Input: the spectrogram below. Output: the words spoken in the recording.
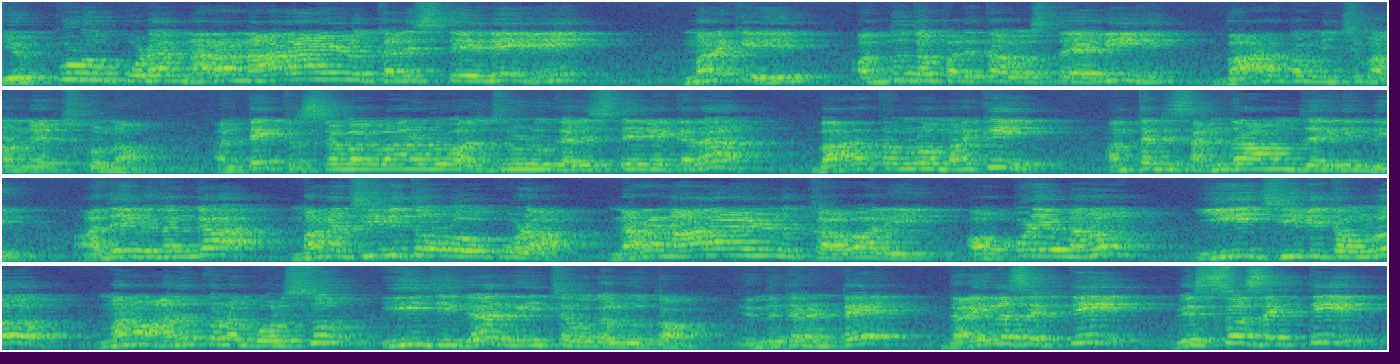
ఎప్పుడు కూడా నరనారాయణులు కలిస్తేనే మనకి అద్భుత ఫలితాలు వస్తాయని భారతం నుంచి మనం నేర్చుకున్నాం. అంటే కృష్ణ భగవానుడు అర్జునుడు కలిస్తేనే కదా భారతంలో మనకి అంతటి సంగ్రామం జరిగింది. అదే విధంగా మన జీవితంలో కూడా నరనారాయణులు కలవాలి. అప్పుడే మనం ఈ జీవితంలో మనం అనుకున్న గోల్స్ ఈజీగా రీచ్ అవ్వగలుగుతాం. ఎందుకంటే దైవశక్తి విశ్వశక్తి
